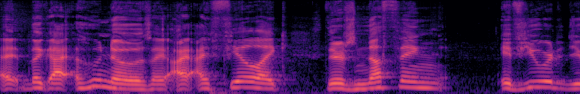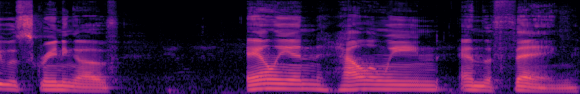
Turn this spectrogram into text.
I, like, I, who knows? I, I, I feel like there's nothing. If you were to do a screening of Alien, Halloween, and The Thing,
